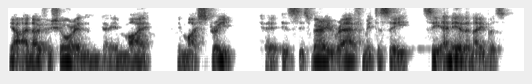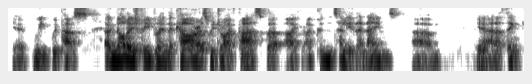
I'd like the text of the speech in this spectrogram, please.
Yeah, I know for sure in you know, in my in my street, it's it's very rare for me to see see any of the neighbours. You know, we we perhaps acknowledge people in the car as we drive past, but I, I couldn't tell you their names. Um, yeah, and I think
